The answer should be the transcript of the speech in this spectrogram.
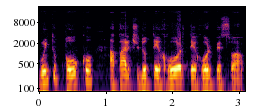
muito pouco a parte do terror, terror pessoal.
